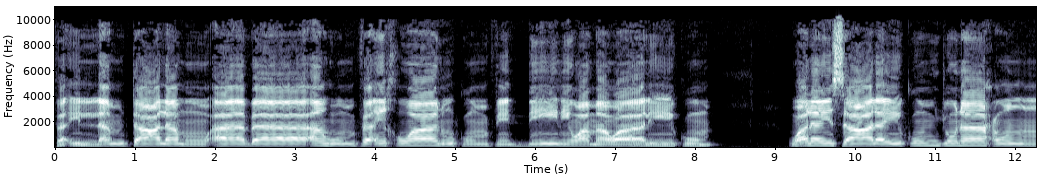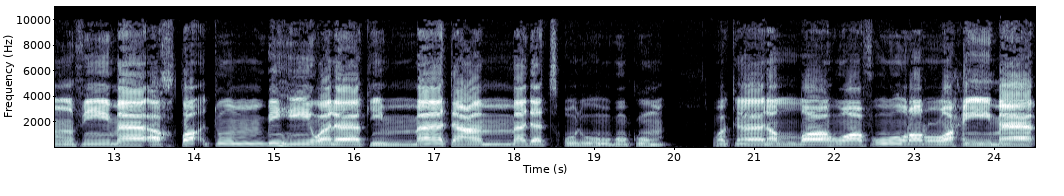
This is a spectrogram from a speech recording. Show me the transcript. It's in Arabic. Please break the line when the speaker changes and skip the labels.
فَإِن لَّمْ تَعْلَمُوا آبَاءَهُمْ فَإِخْوَانُكُمْ فِي الدِّينِ وَمَوَالِيكُمْ وَلَيْسَ عَلَيْكُمْ جُنَاحٌ فِيمَا أَخْطَأْتُم بِهِ وَلَكِن مَّا تَعَمَّدَتْ قُلُوبُكُمْ وَكَانَ اللَّهُ غَفُورًا رَّحِيمًا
